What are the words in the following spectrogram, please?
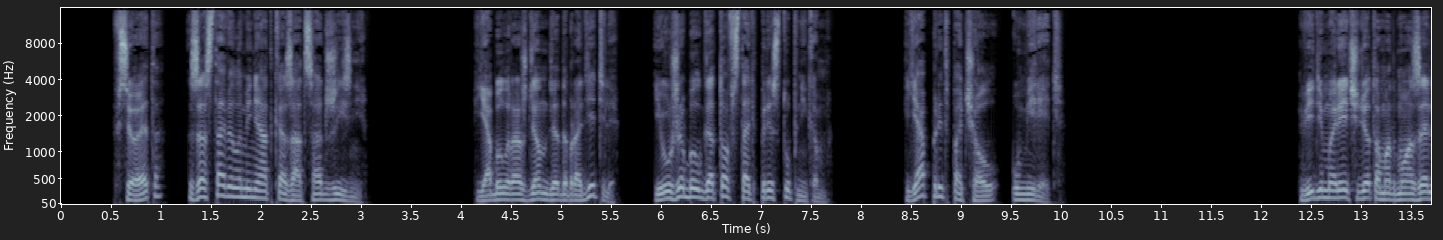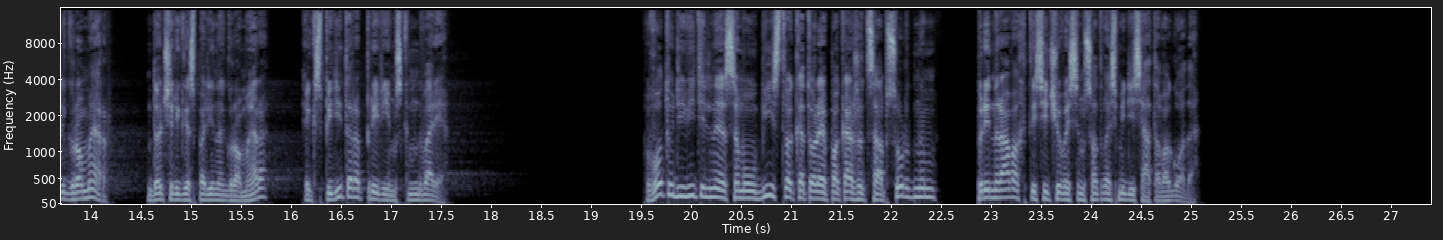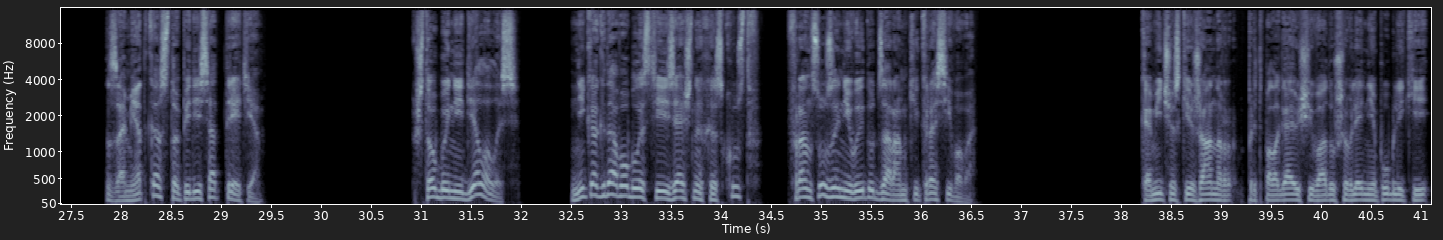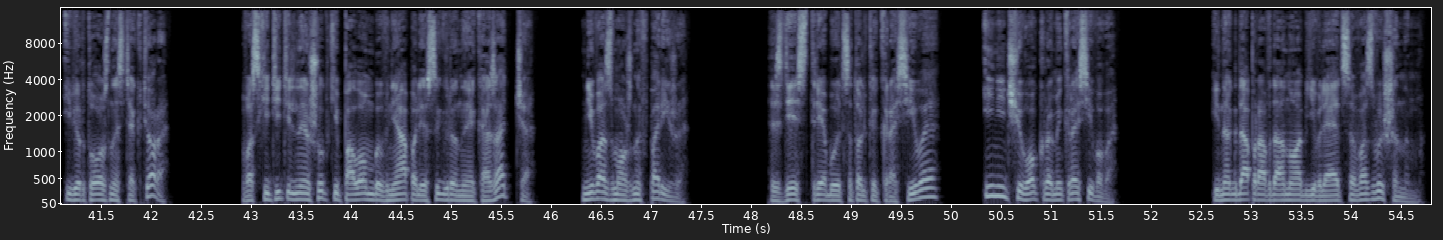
все это заставило меня отказаться от жизни. Я был рожден для добродетели и уже был готов стать преступником. Я предпочел умереть. Видимо, речь идет о мадмуазель Громер, дочери господина Громера, экспедитора при римском дворе. Вот удивительное самоубийство, которое покажется абсурдным при нравах 1880 года. Заметка 153. Что бы ни делалось, никогда в области изящных искусств французы не выйдут за рамки красивого. Комический жанр, предполагающий воодушевление публики и виртуозность актера, восхитительные шутки Паломбы в Неаполе, сыгранные Казачча, невозможны в Париже. Здесь требуется только красивое и ничего, кроме красивого. Иногда, правда, оно объявляется возвышенным.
